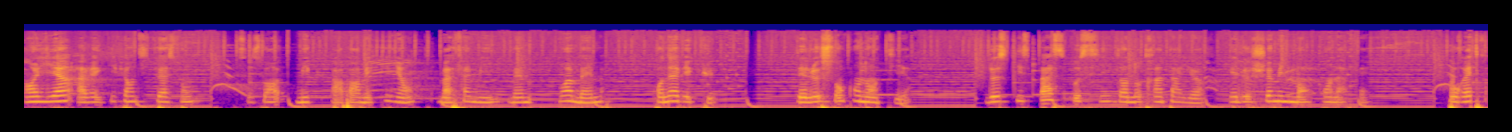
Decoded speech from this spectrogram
en lien avec différentes situations, que ce soit par rapport à mes clientes, ma famille, même moi-même, qu'on a vécu, des leçons qu'on en tire, de ce qui se passe aussi dans notre intérieur et le cheminement qu'on a fait pour être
